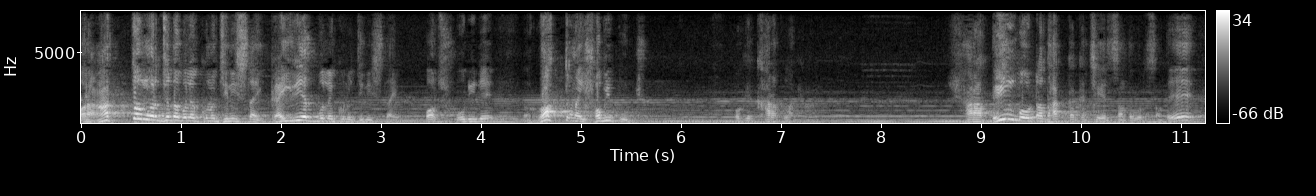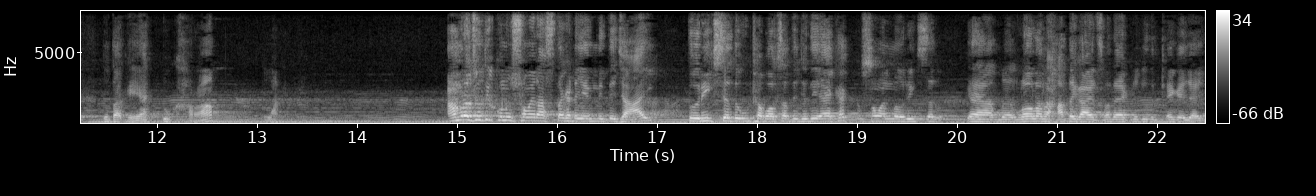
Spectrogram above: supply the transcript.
ওর আত্মমর্যাদা বলে কোনো জিনিস নাই, গাইরিয়ত বলে কোনো জিনিস নাই। ওর শরীরে রক্ত নাই, সবই পুজ ওকে খারাপ লাগে না। সারাদিন বউটা ধাক্কা খাচ্ছে এর সাথে ওর সাথে, তো তাকে একটু খারাপ লাগে। আমরা যদি কোনো সময় রাস্তাঘাটে এমনিতে যাই, তো রিক্সাতে উঠা বসাতে যদি এক এক সামান্য রিক্সার ললার হাতে গায়ের সাথে একটু যদি ঠেকে যায়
